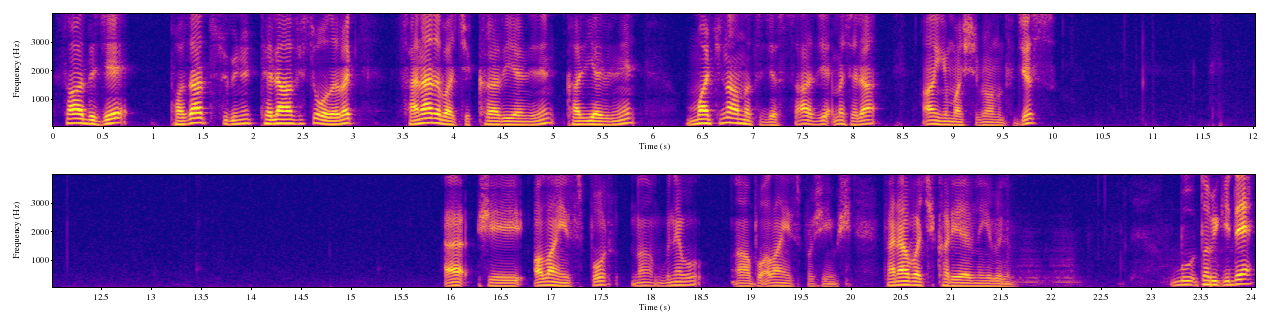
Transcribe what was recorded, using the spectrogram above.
sadece pazartesi günü telafisi olarak Fenerbahçe kariyerinin kariyerinin maçını anlatacağız. Sadece mesela hangi maçı anlatacağız? E, şey Alanya Spor. Na, bu ne bu? Aa, bu Alanya Spor şeymiş. Fenerbahçe kariyerine girelim. Bu tabii ki de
